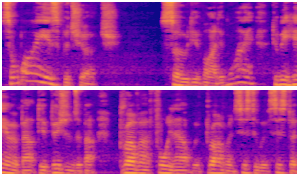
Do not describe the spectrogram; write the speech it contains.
So, why is the church so divided? Why do we hear about divisions, about brother falling out with brother and sister with sister,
